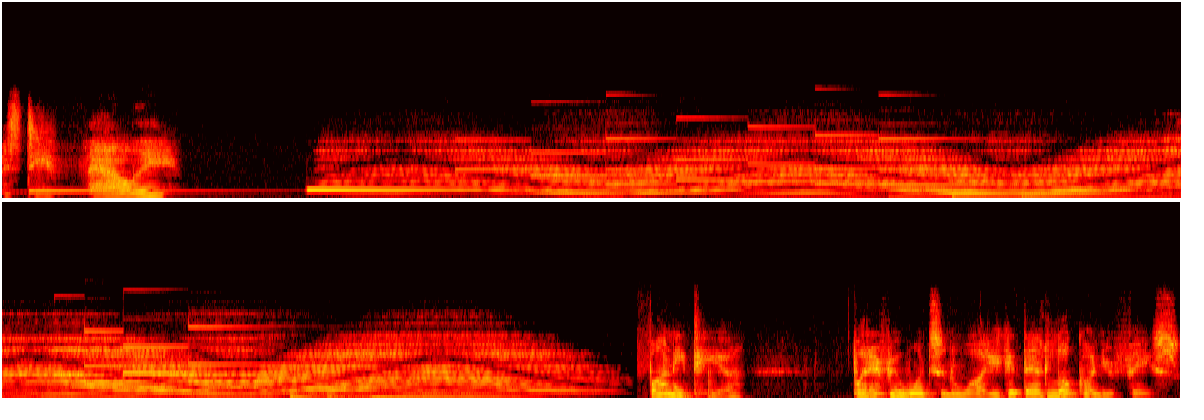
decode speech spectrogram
Misty Valley? Funny, Tia, but every once in a while you get that look on your face.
